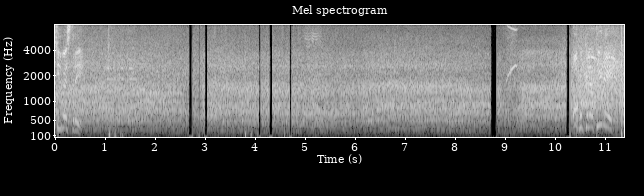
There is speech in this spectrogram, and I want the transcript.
Silvestre. ¡Ojo que la tiene!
